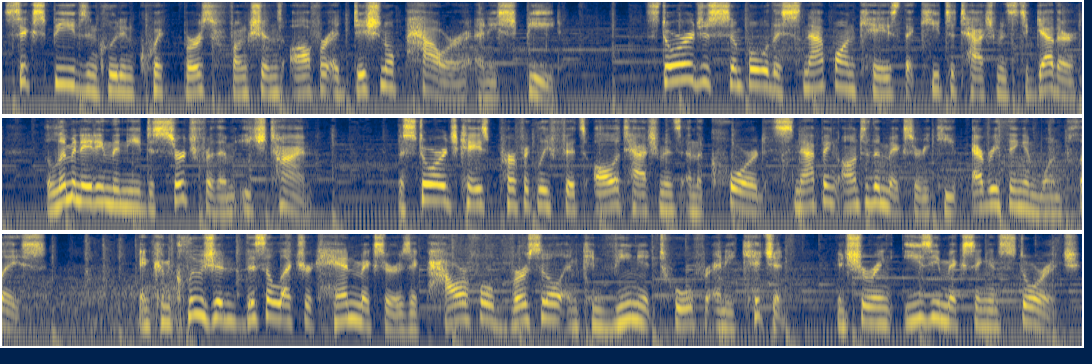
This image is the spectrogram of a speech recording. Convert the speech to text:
Six speeds, including quick burst functions, offer additional power at any speed. Storage is simple with a snap-on case that keeps attachments together, eliminating the need to search for them each time. The storage case perfectly fits all attachments and the cord snapping onto the mixer to keep everything in one place. In conclusion, this electric hand mixer is a powerful, versatile, and convenient tool for any kitchen, ensuring easy mixing and storage.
